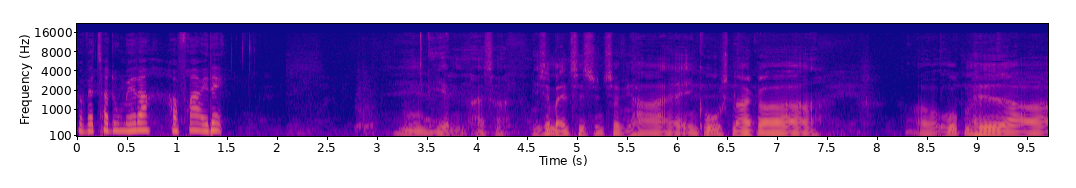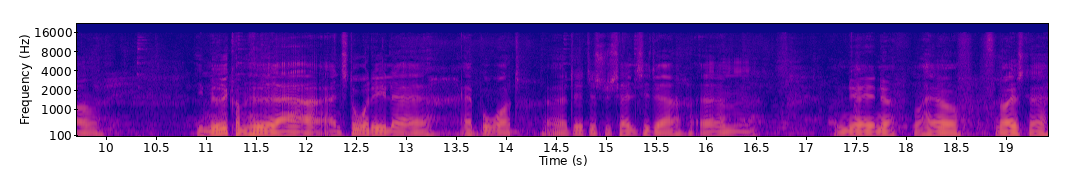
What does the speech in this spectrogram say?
og hvad tager du med dig herfra i dag? Mm, Jamen, altså, ligesom altid synes jeg, at vi har en god snak og, og åbenhed og imødekommenhed er, er en stor del af, af bordet. Uh, det, det synes jeg altid, det er. Um, men jeg, jeg, nu har jeg jo fornøjelsen af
